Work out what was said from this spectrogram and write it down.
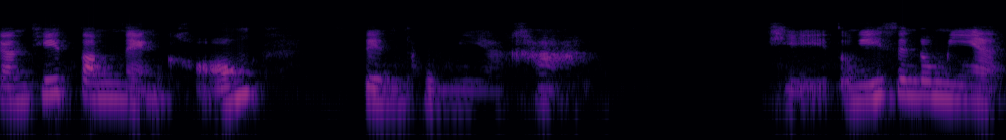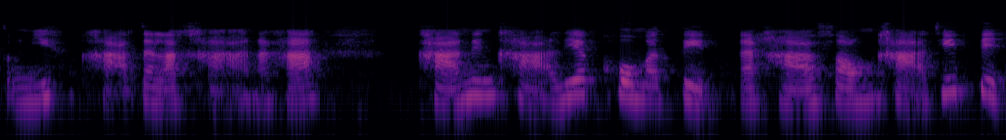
กันที่ตำแหน่งของเซนโทเมียค่ะ เค ตรงนี้เซนโดเมีย ตรงนี้ขาแต่ละขานะคะ ขาหนึ่งขาเรียกโคมาติดนะคะสองขาที่ติด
